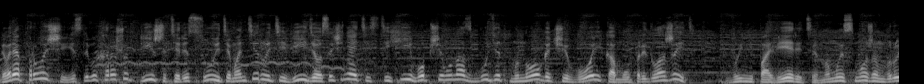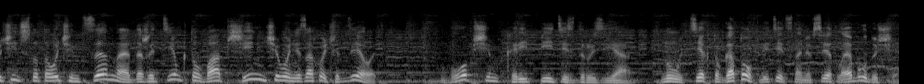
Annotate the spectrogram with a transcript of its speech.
Говоря проще, если вы хорошо пишете, рисуете, монтируете видео, сочиняете стихи, в общем у нас будет много чего и кому предложить. Вы не поверите, но мы сможем вручить что-то очень ценное даже тем, кто вообще ничего не захочет делать. В общем, крепитесь, друзья. Ну, те, кто готов лететь с нами в светлое будущее.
